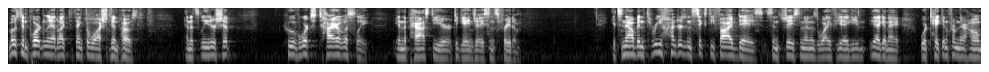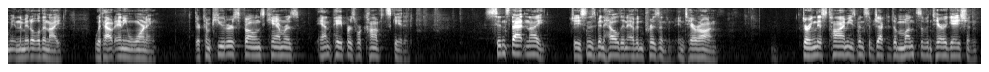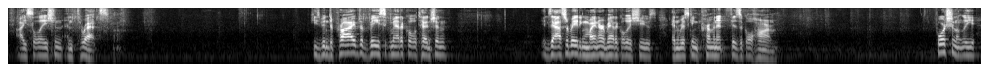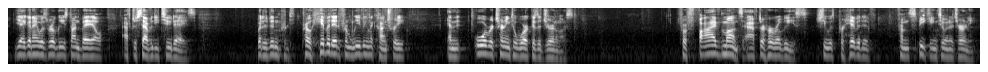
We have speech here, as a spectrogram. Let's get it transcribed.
Most importantly, I'd like to thank the Washington Post and its leadership who have worked tirelessly in the past year to gain Jason's freedom. It's now been 365 days since Jason and his wife Yeganeh were taken from their home in the middle of the night without any warning. Their computers, phones, cameras, and papers were confiscated. Since that night, Jason has been held in Evin Prison in Tehran. During this time, he's been subjected to months of interrogation, isolation, and threats. He's been deprived of basic medical attention, exacerbating minor medical issues, and risking permanent physical harm. Fortunately, Yeganeh was released on bail after 72 days, but had been pro prohibited from leaving the country and, or returning to work as a journalist. For five months after her release, she was prohibited from speaking to an attorney.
